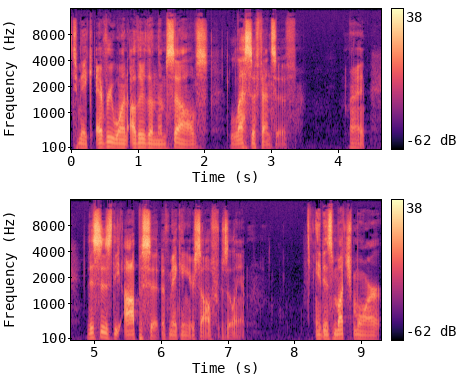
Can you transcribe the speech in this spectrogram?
to make everyone other than themselves less offensive right? This is the opposite of making yourself resilient. It is much more,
